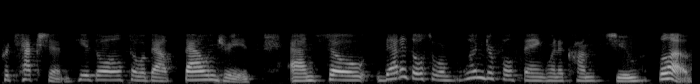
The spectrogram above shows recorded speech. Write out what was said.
protection. He is also about boundaries. And so that is also a wonderful thing when it comes to love.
